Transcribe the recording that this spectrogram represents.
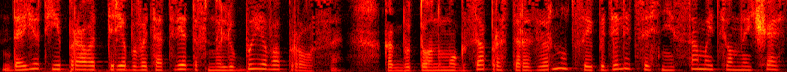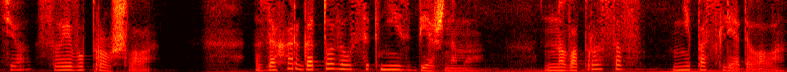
дает ей право требовать ответов на любые вопросы, как будто он мог запросто развернуться и поделиться с ней самой темной частью своего прошлого. Захар готовился к неизбежному, но вопросов не последовало.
